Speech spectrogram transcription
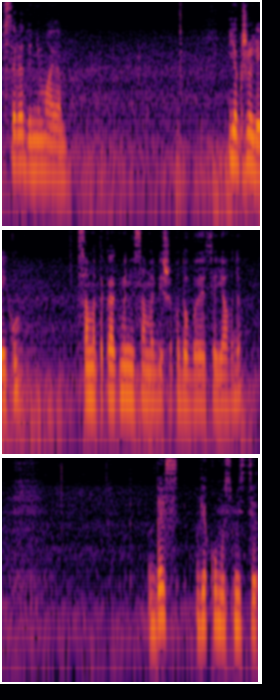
Всередині має як жалейку. Саме така, як мені саме більше подобається ягода. Десь в якомусь місці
